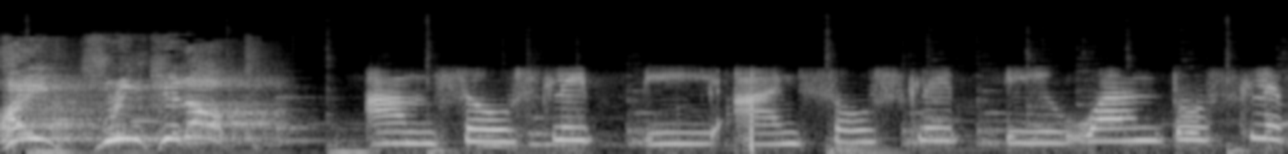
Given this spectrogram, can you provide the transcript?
I drink it up. I'm so sleepy. I'm so sleepy. Want to sleep.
